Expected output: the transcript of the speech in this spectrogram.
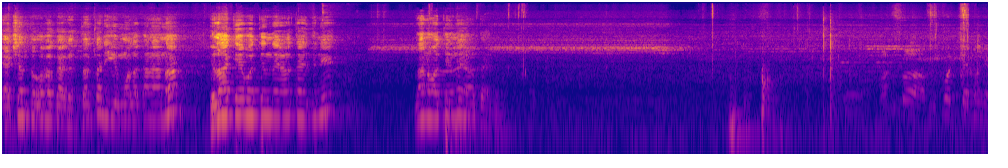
ಆ್ಯಕ್ಷನ್ ತಗೋಬೇಕಾಗತ್ತೆ ಅಂತ ಈ ಮೂಲಕ ನಾನು ಇಲಾಖೆ ವತಿಯಿಂದ ಹೇಳ್ತಾ ಇದ್ದೀನಿ. ನನ್ನ ವತಿಯಿಂದ ಹೇಳ್ತಾ ಇದ್ದೀನಿ. बिफोर जर्मनी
